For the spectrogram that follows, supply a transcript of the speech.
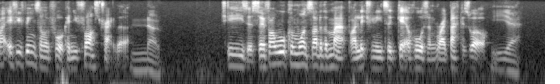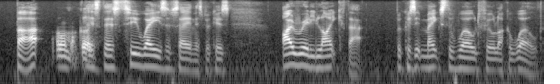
like if you've been somewhere before? Can you fast track there? No. Jesus. So if I walk on one side of the map, I literally need to get a horse and ride back as well. Yeah. But Oh my god. There's there's two ways of saying this because I really like that because it makes the world feel like a world.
